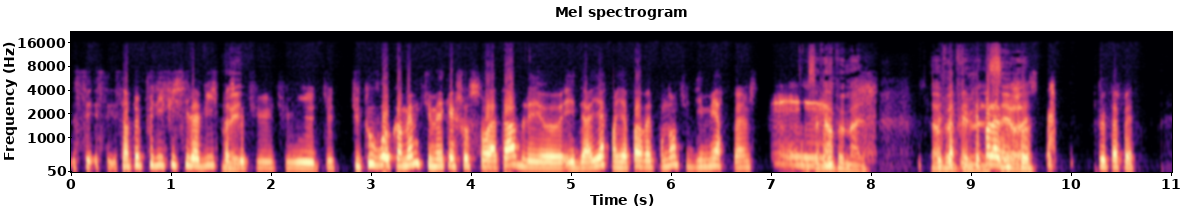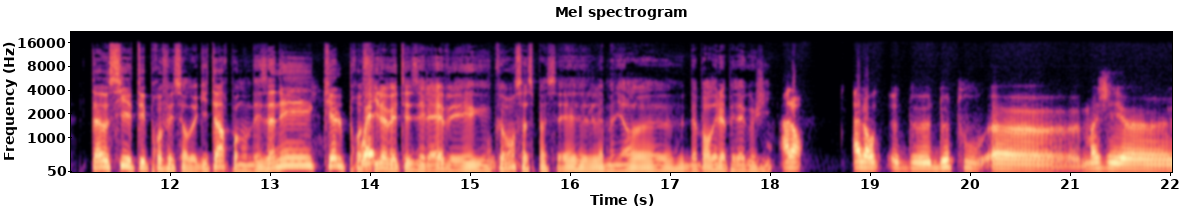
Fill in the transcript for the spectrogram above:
C'est un peu plus difficile à vivre parce Oui. que tu tu tu- tu t'ouvres quand même, tu mets quelque chose sur la table et, et derrière, quand il n'y a pas de répondant, tu te dis merde quand même. Ça fait un peu mal. C'est pas, mal, la même vrai. chose. Tout à fait. T'as aussi été professeur de guitare pendant des années. Quel profil avaient tes élèves et comment ça se passait, la manière euh, d'aborder la pédagogie? Alors, alors de, de tout. Euh, moi, j'ai euh,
